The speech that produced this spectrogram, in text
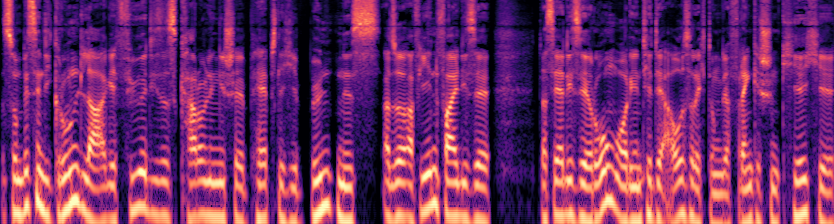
so ein bisschen die Grundlage für dieses karolingische päpstliche Bündnis, also auf jeden Fall diese, dass er diese romorientierte Ausrichtung der fränkischen Kirche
